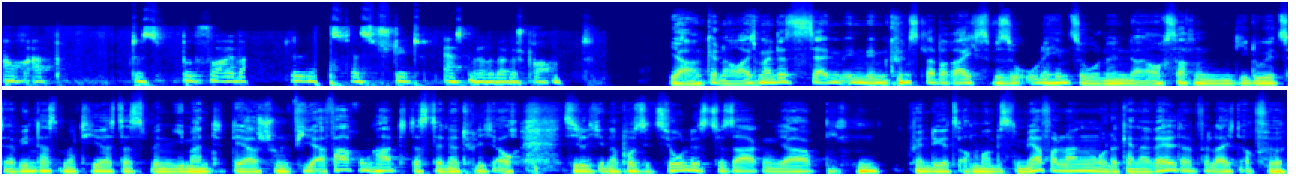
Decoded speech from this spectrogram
auch ab, dass bevor überhaupt irgendwas feststeht, erstmal darüber gesprochen wird. Ja, genau. Ich meine, das ist ja im, im, Künstlerbereich sowieso ohnehin so. Ne? Auch Sachen, die du jetzt erwähnt hast, Matthias, dass wenn jemand, der schon viel Erfahrung hat, dass der natürlich auch sicherlich in der Position ist zu sagen, ja, hm, könnte jetzt auch mal ein bisschen mehr verlangen oder generell dann vielleicht auch für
